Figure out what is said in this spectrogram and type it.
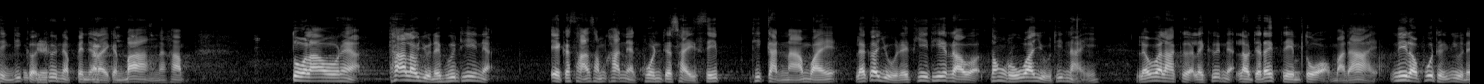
สิ่งที่เกิดขึ้นเนี่ยเป็นอะไรกันบ้างนะครับ ตัวเราเนี่ยถ้าเราอยู่ในพื้นที่เนี่ย เอกสารสำคัญเนี่ยควรจะใส่ซิปที่กันน้ำไว้ แล้วก็อยู่ในที่ที่เราต้องรู้ว่าอยู่ที่ไหน แล้วเวลาเกิดอะไรขึ้นเนี่ยเราจะได้เตรียมตัวออกมาได้ นี่เราพูดถึงอยู่ใน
